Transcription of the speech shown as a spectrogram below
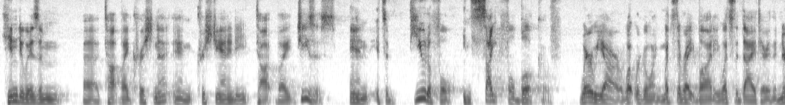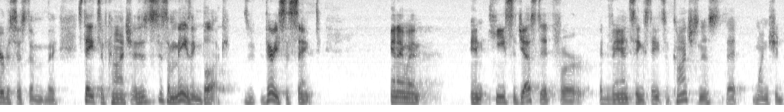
Hinduism uh, taught by Krishna and Christianity taught by Jesus. And it's a beautiful, insightful book of where we are, what we're going, what's the right body, what's the dietary, the nervous system, the states of consciousness. It's this amazing book. It's very succinct. And I went, and he suggested for advancing states of consciousness that one should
